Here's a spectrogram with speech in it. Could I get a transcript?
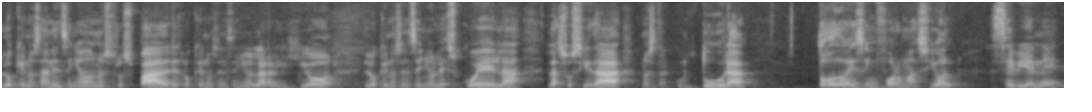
lo que nos han enseñado nuestros padres, lo que nos enseñó la religión, lo que nos enseñó la escuela, la sociedad, nuestra cultura. Toda esa información se viene,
